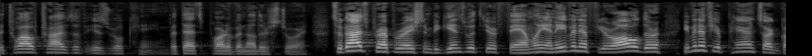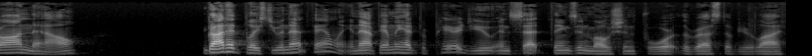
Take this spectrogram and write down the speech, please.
the 12 tribes of Israel came, but that's part of another story. So God's preparation begins with your family, and even if you're older, even if your parents are gone now, God had placed you in that family, and that family had prepared you and set things in motion for the rest of your life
